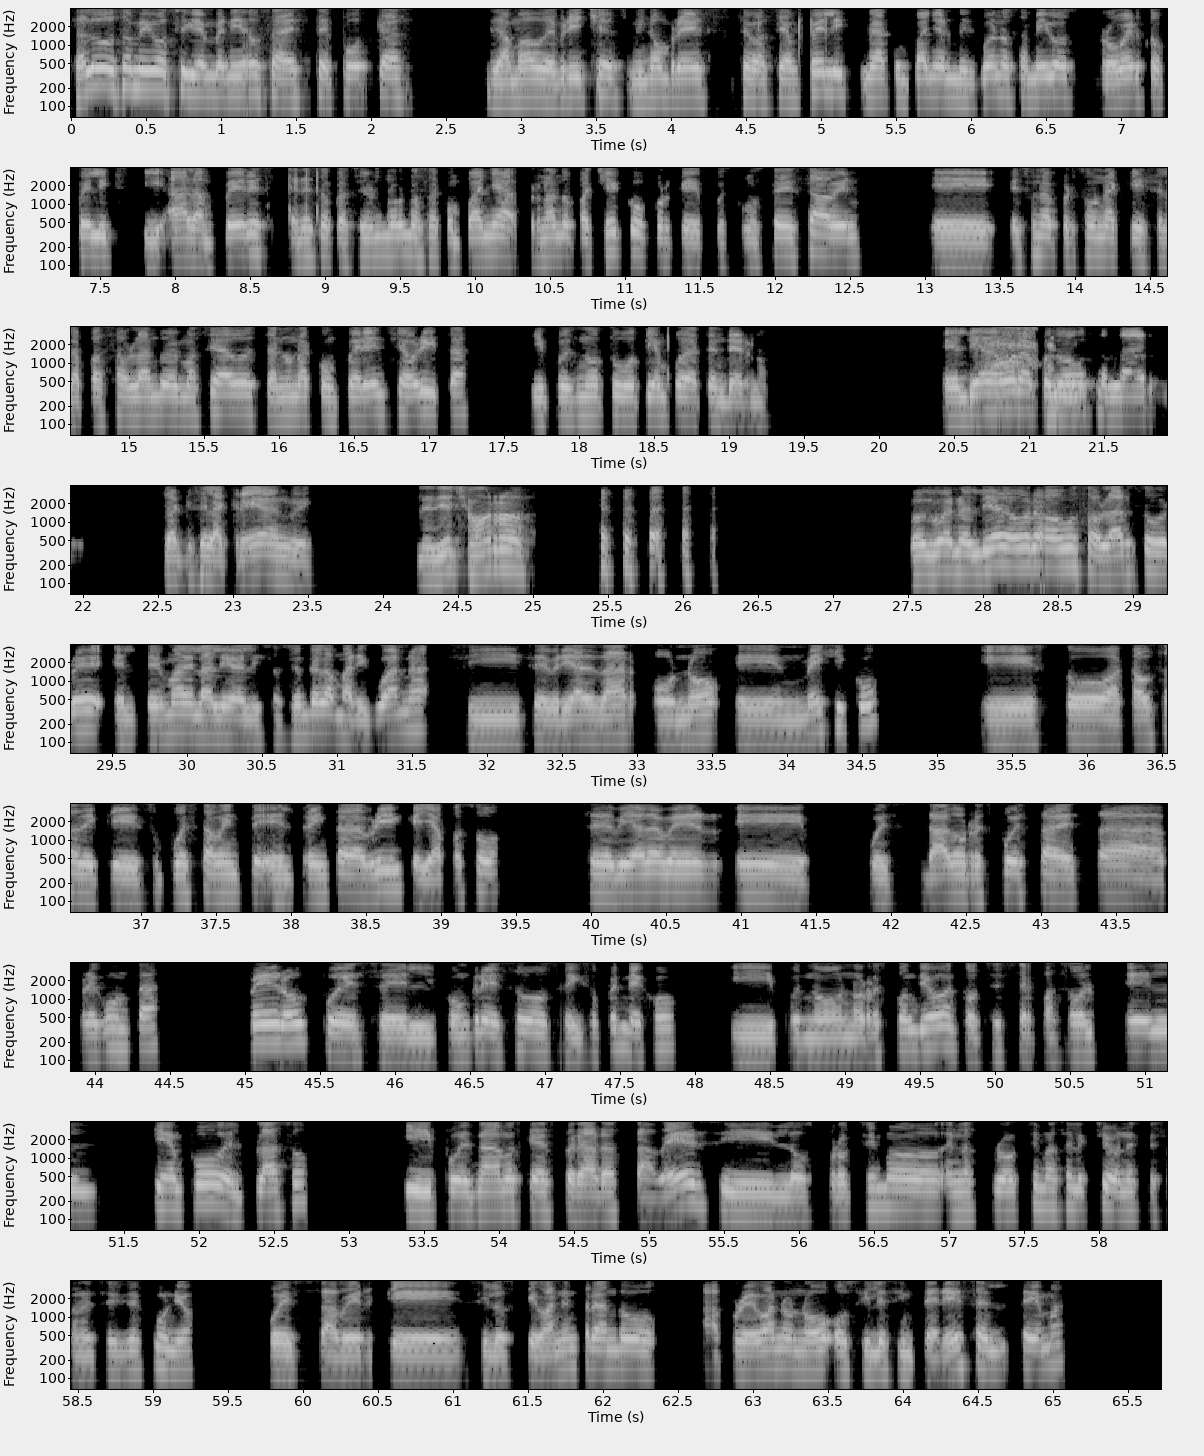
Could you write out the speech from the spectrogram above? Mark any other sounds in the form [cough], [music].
Saludos amigos y bienvenidos a este podcast llamado de Briches. Mi nombre es Sebastián Félix, me acompañan mis buenos amigos Roberto Félix y Alan Pérez. En esta ocasión no nos acompaña Fernando Pacheco porque, pues como ustedes saben, eh, es una persona que se la pasa hablando demasiado, está en una conferencia ahorita y pues no tuvo tiempo de atendernos. El día de ahora pues vamos a hablar, ya que se la crean, güey. Le dio chorro. [laughs] Pues bueno, el día de ahora vamos a hablar sobre el tema de la legalización de la marihuana, si se debería de dar o no en México. Esto a causa de que supuestamente el 30 de abril, que ya pasó, se debía de haber eh, pues dado respuesta a esta pregunta, pero pues el Congreso se hizo pendejo y pues no, no respondió, entonces se pasó el, el tiempo, el plazo, y pues nada más queda esperar hasta ver si los próximos, en las próximas elecciones, que son el 6 de junio, pues saber que si los que van entrando aprueban o no, o si les interesa el tema.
